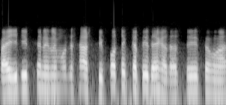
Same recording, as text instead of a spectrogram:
বা ইউটিউব চ্যানেলের মধ্যে ছাড়ছি প্রত্যেকটাতেই দেখা যাচ্ছে তোমার।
